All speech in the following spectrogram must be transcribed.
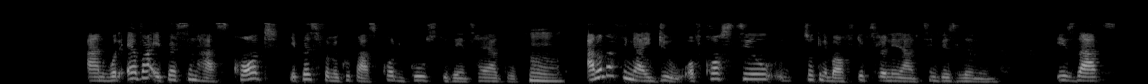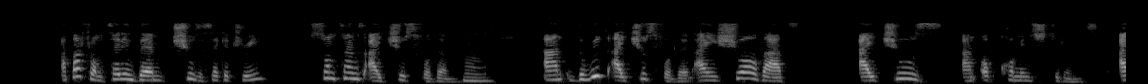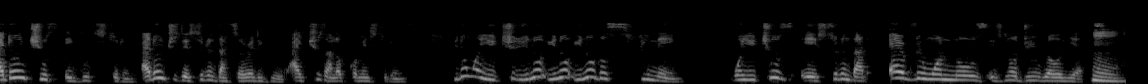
And whatever a person has scored, a person from a group has scored goes to the entire group. Hmm. Another thing I do, of course, still talking about flipped learning and team-based learning, is that apart from telling them choose a secretary, sometimes I choose for them. Hmm. And the week I choose for them, I ensure that I choose an upcoming student. I don't choose a good student. I don't choose a student that's already good. I choose an upcoming student. You know when you choose, you know, you know, you know this feeling when you choose a student that everyone knows is not doing well yet. Hmm.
